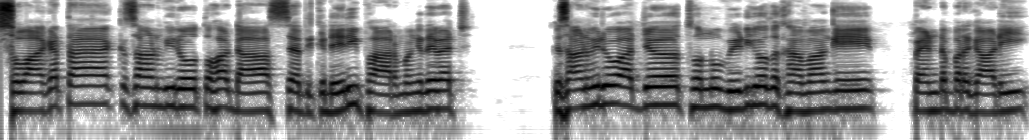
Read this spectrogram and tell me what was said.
ਸਵਾਗਤ ਹੈ ਕਿਸਾਨ ਵੀਰੋ, ਤੁਹਾਡਾ ਸਿੱਧਕ ਡੇਰੀ ਫਾਰਮਿੰਗ ਦੇ ਵਿੱਚ। ਕਿਸਾਨ ਵੀਰੋ, ਅੱਜ ਤੁਹਾਨੂੰ ਵੀਡੀਓ ਦਿਖਾਵਾਂਗੇ ਪਿੰਡ ਬਰਗਾੜੀ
